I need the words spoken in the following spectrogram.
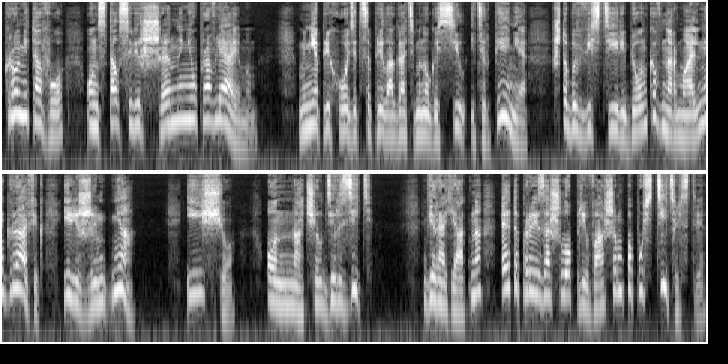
Кроме того, он стал совершенно неуправляемым. Мне приходится прилагать много сил и терпения, чтобы ввести ребенка в нормальный график и режим дня. И еще, он начал дерзить. Вероятно, это произошло при вашем попустительстве.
